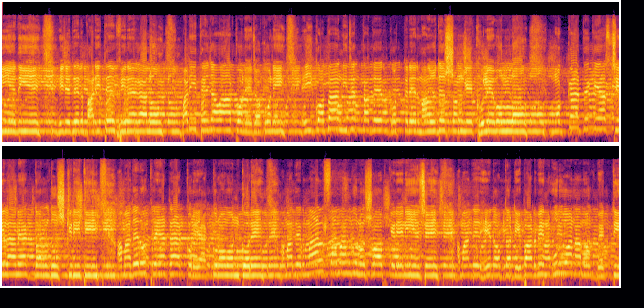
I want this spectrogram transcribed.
দিয়ে দিয়ে নিজেদের বাড়িতে ফিরে গেল, বাড়িতে যাওয়ার পরে যখনই এই কথা নিজের তাদের গোত্রের মানুষদের সঙ্গে খুলে বলল, মক্কা থেকে আসছিলাম একদল দুষ্কৃতি। আমাদের উপরে অ্যাটাক করে, আক্রমণ করে, আমাদের মাল সামানগুলো সব কেড়ে নিয়েছে। আমাদের হেড অফ দ্য ডিপার্টমেন্ট উরুয়া নামক ব্যক্তি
